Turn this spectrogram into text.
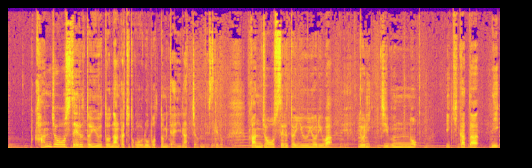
う感情を捨てるというとなんかちょっとこうロボットみたいになっちゃうんですけど感情を捨てるというよりはより自分の生き方に、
